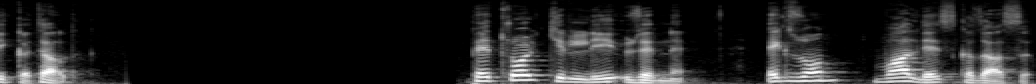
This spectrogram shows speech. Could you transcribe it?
dikkate aldık. Petrol kirliliği üzerine Exxon Valdez kazası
